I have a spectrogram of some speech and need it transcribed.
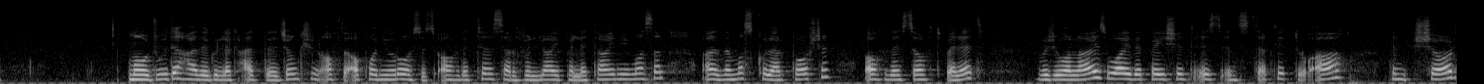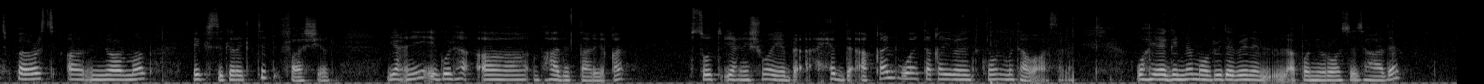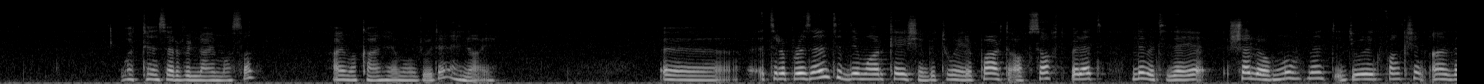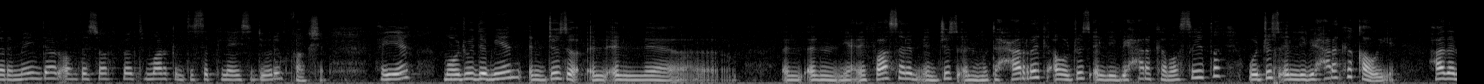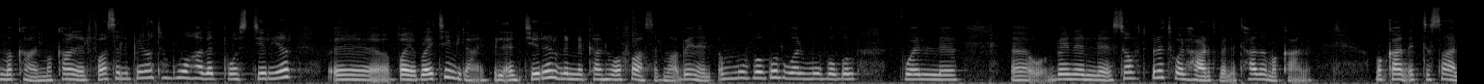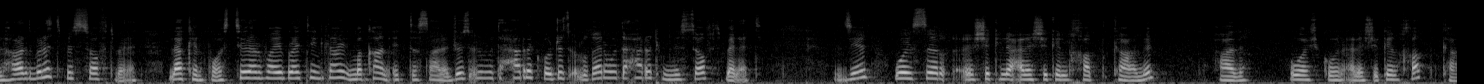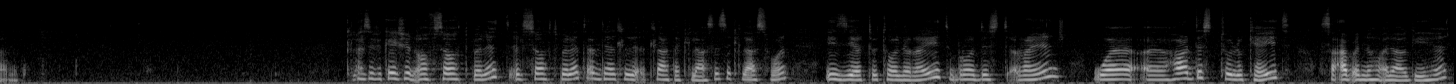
موجودة هذا يقول لك at the junction of the aponeurosis of the tensor villi palatini muscle and the muscular portion of the soft palate. Visualize why the patient is instructed to a in short bursts and normal exaggerated fashion يعني يقولها آه بهذه الطريقة بصوت يعني شوية بحدة أقل وتقريبا تكون متواصلة وهي قلنا موجودة بين ال aponeurosis هذا وال tensor veli muscle هاي مكانها موجودة هناي uh, it represents the demarcation between a part of soft palate limit the shallow movement during function and the remainder of the soft palate marked displacement during function. هي موجودة بين الجزء ال ال يعني فاصل الجزء المتحرك أو الجزء اللي بحركة بسيطة والجزء اللي بحركة قوية. هذا المكان مكان الفاصل بيناتهم هو هذا ال posterior vibrating line ال anterior قلنا كان هو فاصل ما بين ال immovable وال movable وال آه بين ال soft palate وال hard palate هذا مكانه. مكان اتصال hard palate بال soft palate. لكن posterior vibrating line مكان اتصال الجزء المتحرك والجزء الغير متحرك من ال soft palate. زين ويصير شكله على شكل خط كامل. هذا هو يكون على شكل خط كامل. Classification of soft palate ال soft palate عندها ثلاثة classes. Class 1 easier to tolerate broadest range. و hardest to locate. صعب إنه ألاقيها.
